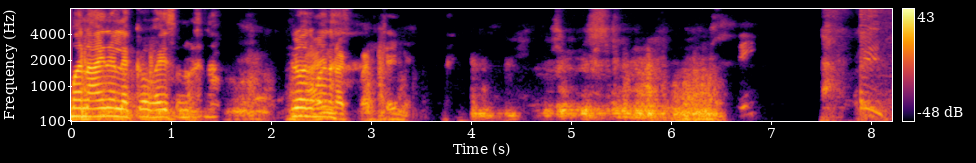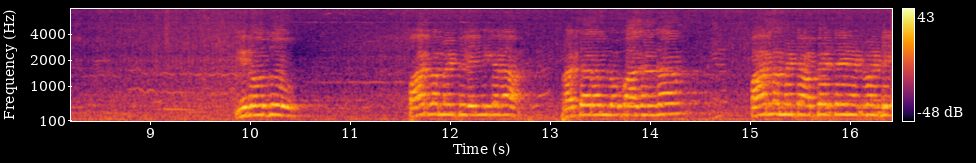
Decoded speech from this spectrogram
మా నాయన లెక్క వయసు ఈరోజు మన ఈరోజు పార్లమెంటు ఎన్నికల ప్రచారంలో భాగంగా పార్లమెంటు అభ్యర్థి అయినటువంటి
